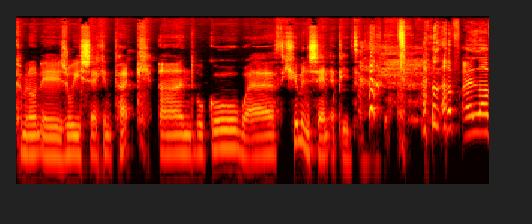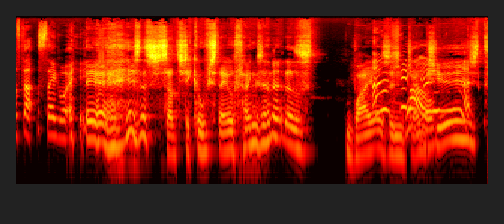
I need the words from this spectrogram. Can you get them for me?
coming on to Zoe's second pick. And we'll go with Human Centipede. I love, that segue. Yeah, it's the surgical style things in it. There's wires and shit. drugs Wow. used.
